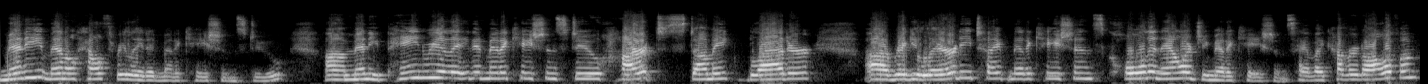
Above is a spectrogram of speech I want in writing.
Many mental health related medications do, uh, many pain related medications do, heart, stomach, bladder. Uh, regularity type medications, cold and allergy medications. Have I covered all of them?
